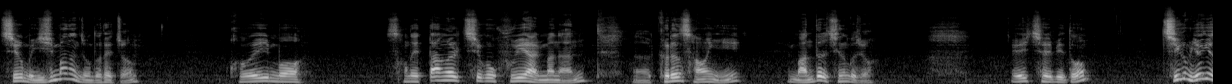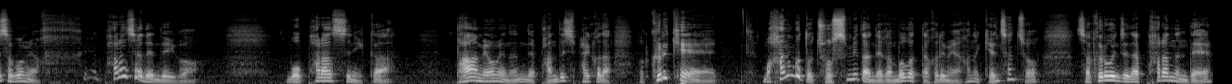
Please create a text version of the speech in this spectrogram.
지금 뭐 20만원 정도 됐죠. 거의 뭐 상당히 땅을 치고 후회할 만한 어, 그런 상황이 만들어지는 거죠 HLB도 지금 여기서 보면 하, 팔았어야 되는데 이거. 못 팔았으니까 다음에 오면은 내 반드시 팔 거다. 그렇게 뭐 하는 것도 좋습니다. 내가 먹었다 그러면 하는 괜찮죠. 자 그러고 이제 내가 팔았는데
